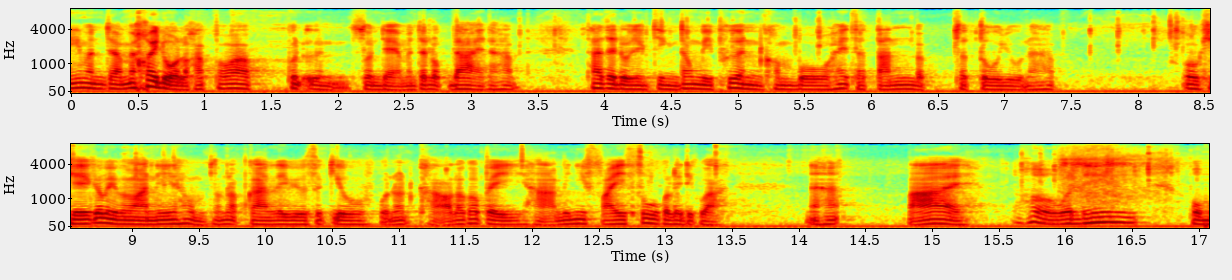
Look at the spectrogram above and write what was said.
นี้มันจะไม่ค่อยโดนหรอกครับ เพราะว่าคนอื่นส่วนใหญ่มันจะหลบได้นะครับ ถ้าจะโดนจริงๆ ต้องมีเพื่อนคอมโบให้สตันแบบศัตรูอยู่นะครับ โอเคก็มีประมาณนี้นะครับผมสำหรับการรีวิวสกิลผลนดขาวแล้วก็ไปหามินิไฟสู้กันเลยดีกว่า นะฮะไปโอ้โหวันนี้ผม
